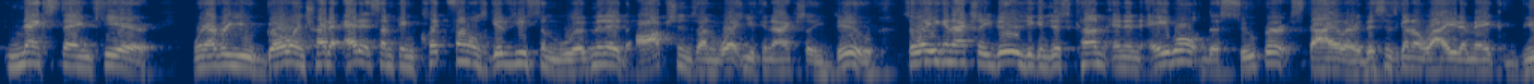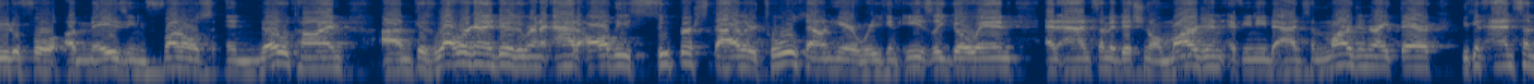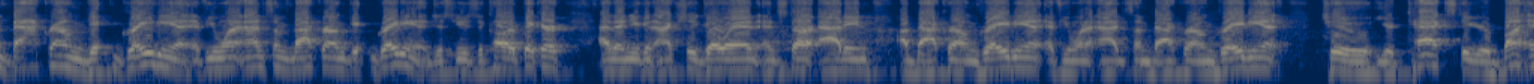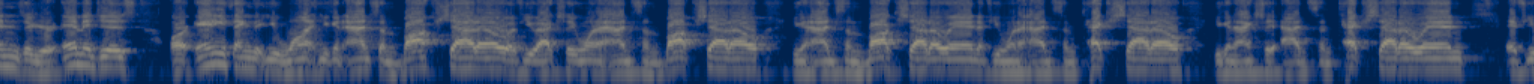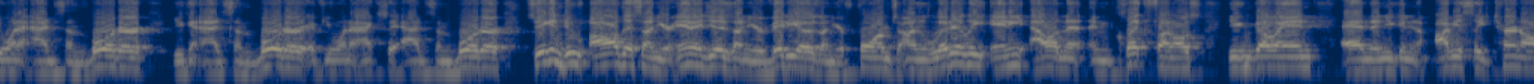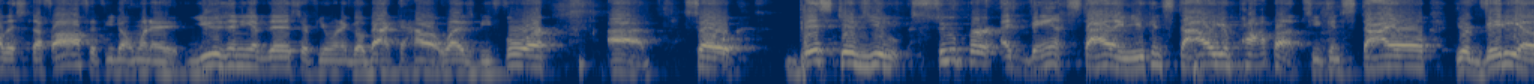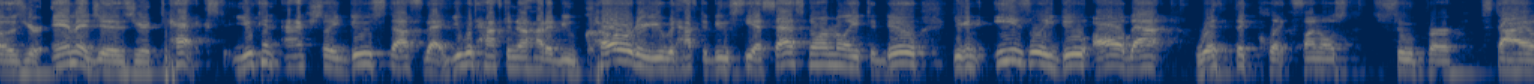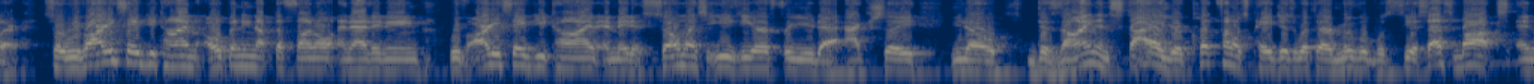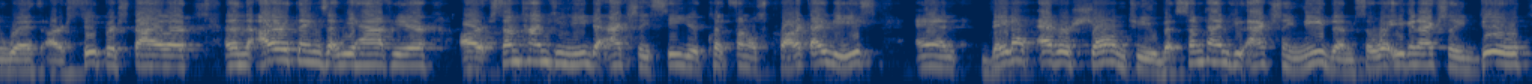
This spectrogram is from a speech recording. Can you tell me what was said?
next thing here whenever you go and try to edit something, ClickFunnels gives you some limited options on what you can actually do. So what you can actually do is you can just come and enable the Super Styler. This is going to allow you to make beautiful, amazing funnels in no time. Because um, what we're going to do is we're going to add all these Super Styler tools down here where you can easily go in and add some additional margin. If you need to add some margin right there, you can add some background gradient. If you want to add some background gradient, just use the color picker and then you can actually go in and start adding a background gradient. If you want to add some background gradient to your text or your buttons or your images or anything that you want. You can add some box shadow if you actually want to add some box shadow. You can add some box shadow in. If you want to add some text shadow, you can actually add some text shadow in. If you want to add some border, you can add some border. If you want to actually add some border. So you can do all this on your images, on your videos, on your forms, on literally any element in ClickFunnels. You can go in and then you can obviously turn all this stuff off if you don't want to use any of this or if you want to go back to how it was before. Uh, so this gives you super advanced styling. You can style your pop ups, you can style your videos, your images, your text. You can actually do stuff that you would have to know how to do code or you would have to do CSS normally to do. You can easily do all that with the ClickFunnels Super Styler. So we've already saved you time opening up the funnel and editing. We've already saved you time and made it so much easier for you to actually, you know, design and style your ClickFunnels pages with our movable CSS box and with our Super Styler. And then the other things that we have here are sometimes you need to actually see your ClickFunnels product IDs and they don't ever show them to you, but sometimes you actually need them. So what you can actually do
